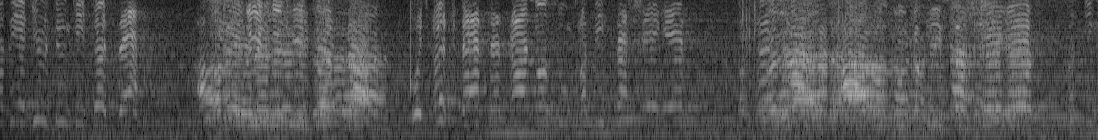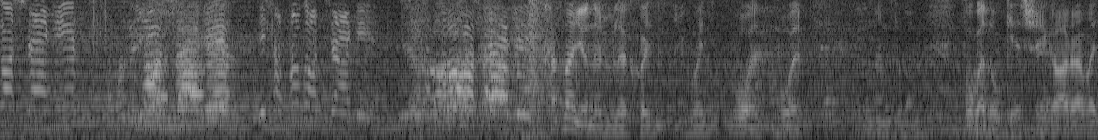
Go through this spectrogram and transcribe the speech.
Azért gyűltünk itt össze, Azért gyűjtünk itt össze, hogy öt percet áldozzunk a tisztességért, hogy percet áldozzunk a tisztességért, az igazságért. Az igazságért. És a szabadságért. és a szabadságért. Hát nagyon örülök, hogy, hogy volt, volt, nem tudom, fogadókészség arra, vagy,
